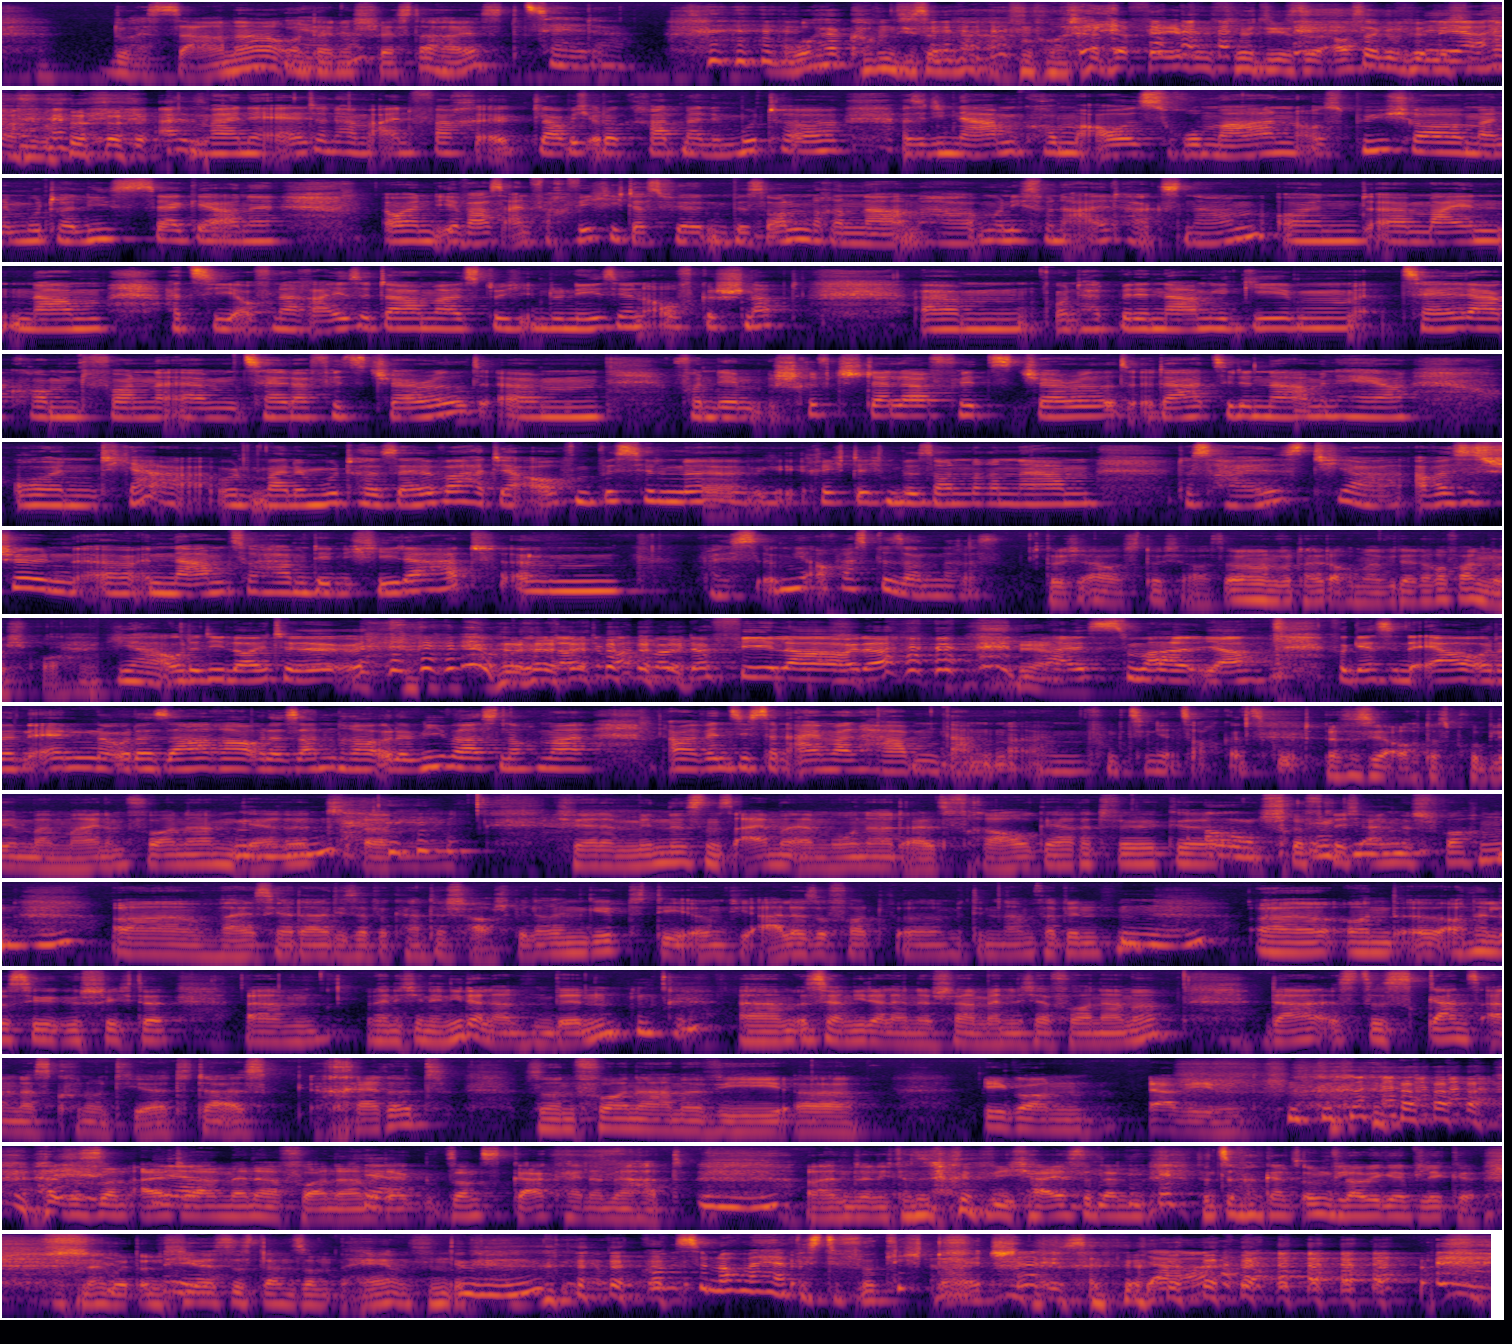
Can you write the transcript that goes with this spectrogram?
Du heißt Sarna und Ja. deine Schwester heißt? Zelda. Woher kommen diese Namen? Oder der Fable für diese außergewöhnlichen Ja. Namen? Also meine Eltern haben einfach, glaube ich, oder gerade meine Mutter, also die Namen kommen aus Romanen, aus Büchern. Meine Mutter liest sehr gerne und ihr war es einfach wichtig, dass wir einen besonderen Namen haben und nicht so einen Alltagsnamen. Und äh, meinen Namen hat sie auf einer Reise damals durch Indonesien aufgeschnappt ähm, und hat mir den Namen gegeben. Zelda kommt von ähm, Zelda Fitzgerald, ähm, von dem Schriftsteller Fitzgerald. Da hat sie den Namen her. Und ja, und meine Mutter selber hat ja auch ein bisschen äh, richtig einen besonderen Namen. Das heißt, ja, aber es ist schön, äh, einen Namen zu haben, den nicht jeder hat, ähm, weil es ist irgendwie auch was Besonderes. Durchaus, durchaus. Aber man wird halt auch immer wieder darauf angesprochen. Ja, oder die Leute, oder die Leute machen mal wieder Fehler oder Ja. heißt mal, ja, vergessen R oder ein N oder Sarah oder Sandra oder wie war es nochmal. Aber wenn sie es dann einmal haben, dann ähm, funktioniert es auch ganz gut. Das ist ja auch das Problem bei meinem Vornamen, Mhm. Gerrit. Ähm, ich werde mindestens einmal im Monat als Frau Gerrit Wilke Oh. schriftlich angesprochen, äh, weil es ja da diese bekannte Schauspielerin gibt, die irgendwie alle sofort äh, mit dem Namen verbinden. Äh, und äh, auch eine lustige Geschichte, ähm, wenn ich in den Niederlanden bin, ähm, ist ja ein niederländischer männlicher Vorname, da ist es ganz anders konnotiert. Da ist Gerrit so ein Vorname wie äh, Egon Erwin. also so ein alter Ja. Männervorname, Ja. der sonst gar keiner mehr hat. Und wenn ich dann sage, wie ich heiße, dann sind es immer ganz ungläubige Blicke. Na gut, und hier Ja. ist es dann so, hä? hm, Ja, wo kommst du nochmal her? Bist du wirklich Deutscher? Ja.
